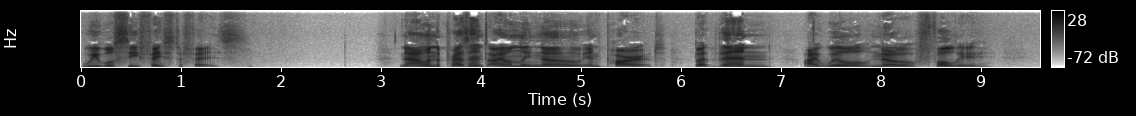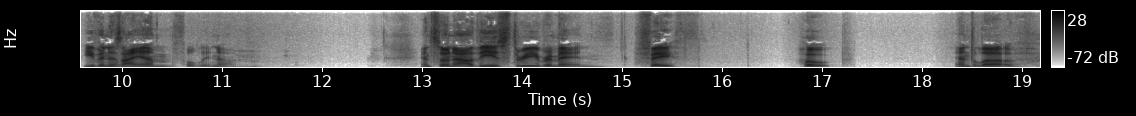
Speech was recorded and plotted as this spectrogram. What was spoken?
we will see face to face. Now in the present, I only know in part, but then I will know fully, even as I am fully known. And so now these three remain faith, hope, and love.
